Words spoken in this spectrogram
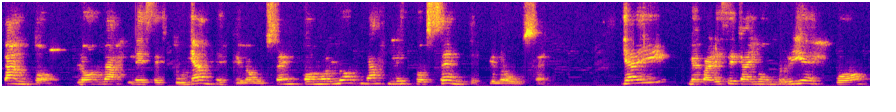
tanto los las estudiantes que lo usen como los las docentes que lo usen. Y ahí me parece que hay un riesgo,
